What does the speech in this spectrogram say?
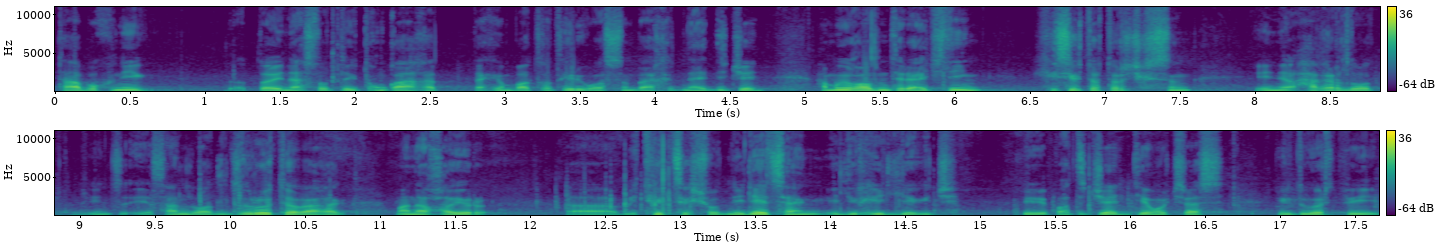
Та бүхнийг одоо энэ асуудлыг тунгаахад дахин бодоход хэрэг болсон байхад найдаж байна. Хамгийн гол нь тэр ажлын хэсэг дотор ч гэсэн энэ хагарлууд энэ санал бодол зөрөөтэй байгааг манай хоёр мэтгэлцэгчүүд нэлээд сайн илэрхийллээ гэж би бодож байна. Тийм учраас нэгдүгээрт би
